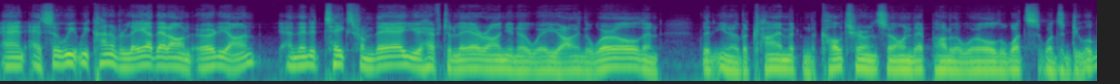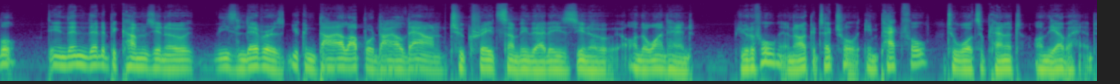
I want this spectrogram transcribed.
and and so we, we kind of layer that on early on, and then it takes from there. You have to layer on, you know, where you are in the world and the you know the climate and the culture and so on that part of the world. What's what's doable, and then then it becomes you know these levers you can dial up or dial down to create something that is you know on the one hand beautiful and architectural, impactful towards the planet. On the other hand,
